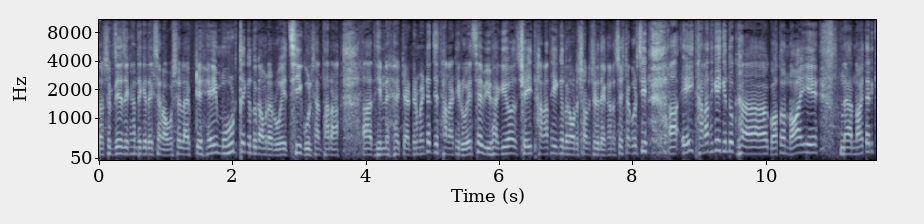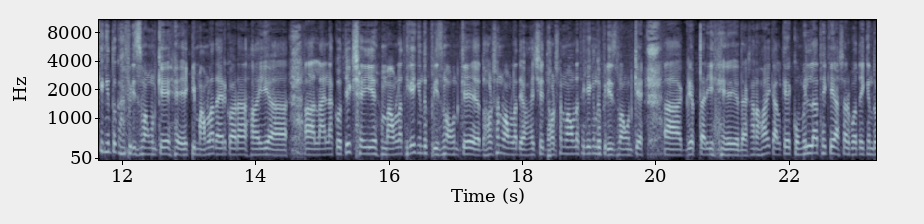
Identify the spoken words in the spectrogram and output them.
দর্শক যে যেখান থেকে দেখছেন, অবশ্যই লাইভটি এই মুহূর্তে কিন্তু আমরা রয়েছি গুলশান থানা আধীন ক্যান্টনমেন্টের যে থানাটি রয়েছে, বিভাগীয় সেই থানা থেকে কিন্তু আমরা সরাসরি দেখানোর চেষ্টা করছি। এই থানা থেকে কিন্তু গত নয় নয় তারিখে কিন্তু প্রিন্স মামুনকে একটি মামলা দায়ের করা হয় লায়লা কর্তৃক। সেই মামলা থেকে কিন্তু প্রিন্স মামুনকে ধর্ষণ মামলা দেওয়া হয়। সেই ধর্ষণ মামলা থেকে কিন্তু প্রিন্স মামুনকে গ্রেপ্তারি দেখানো হয়। কালকে কুমিল্লা থেকে আসার পথে কিন্তু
